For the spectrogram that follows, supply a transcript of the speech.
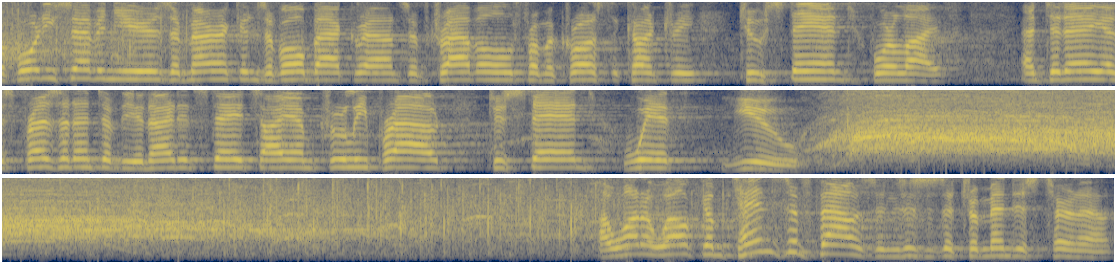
For 47 years, Americans of all backgrounds have traveled from across the country to stand for life. And today, as President of the United States, I am truly proud to stand with you. I want to welcome tens of thousands. This is a tremendous turnout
